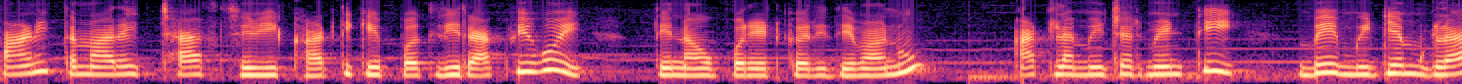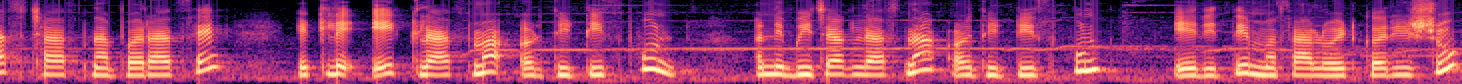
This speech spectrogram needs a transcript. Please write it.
પાણી તમારે છાશ જેવી ઘાટી કે પતલી રાખવી હોય તેના ઉપર એડ કરી દેવાનું. આટલા મેજરમેન્ટથી બે મીડિયમ ગ્લાસ છાશના ભરાશે. એટલે એક ગ્લાસમાં અડધી ટીસ્પૂન અને બીજા ગ્લાસના અડધી ટીસ્પૂન એ રીતે મસાલો એડ કરીશું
